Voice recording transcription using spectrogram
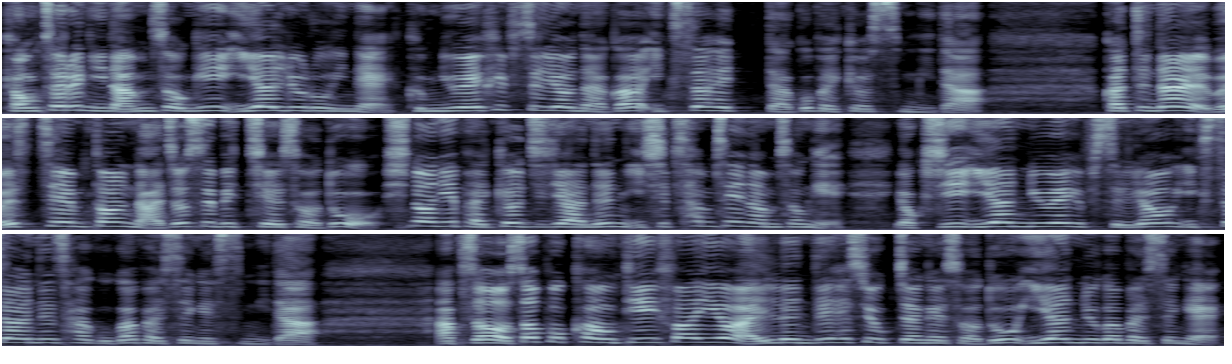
경찰은 이 남성이 이한류로 인해 급류에 휩쓸려 나가 익사했다고 밝혔습니다. 같은 날 웨스트햄턴 라저스 비치에서도 신원이 밝혀지지 않은 23세 남성이 역시 이한류에 휩쓸려 익사하는 사고가 발생했습니다. 앞서 서포 카운티 파이어 아일랜드 해수욕장에서도 이한류가 발생해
